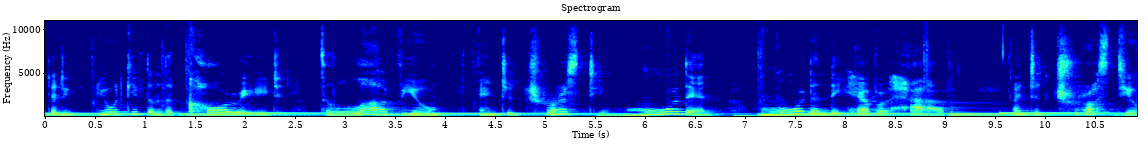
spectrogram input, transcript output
that you would give them the courage to love you and to trust you more than more than they ever have and to trust you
